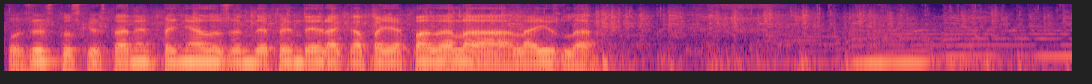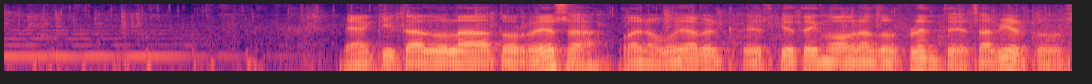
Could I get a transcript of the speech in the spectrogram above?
Pues estos que están empeñados en defender a capa y espada la, la isla. Me han quitado la torre esa. Bueno, voy a ver, es que tengo ahora dos frentes abiertos.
